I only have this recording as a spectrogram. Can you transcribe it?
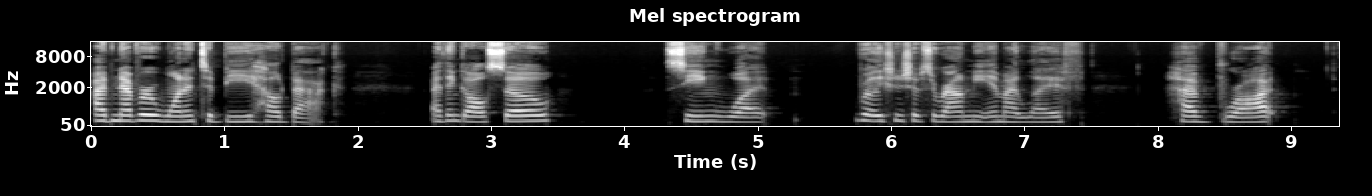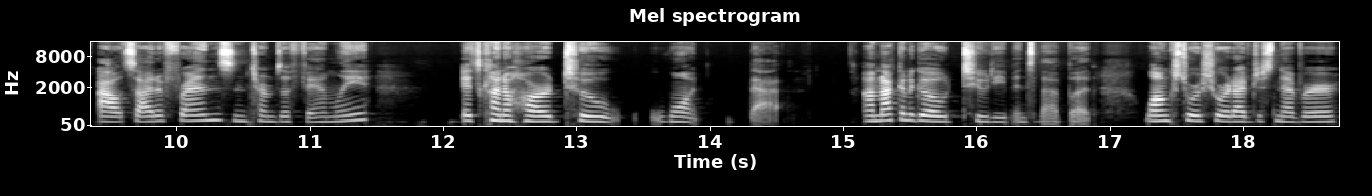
I've never wanted to be held back. I think also seeing what relationships around me in my life have brought outside of friends in terms of family, it's kind of hard to want that. I'm not going to go too deep into that, but long story short, I've just never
